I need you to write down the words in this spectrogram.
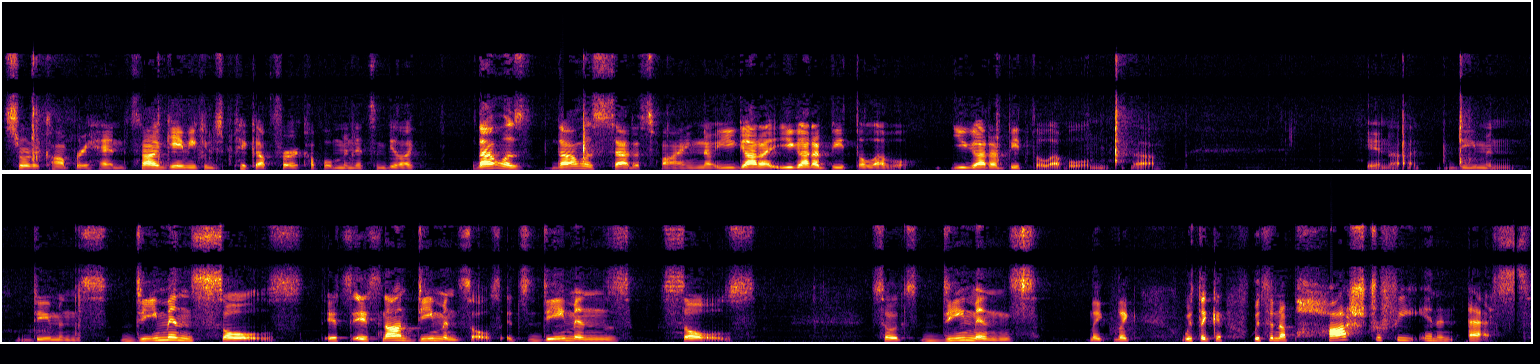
sort of comprehend. It's not a game you can just pick up for a couple minutes and be like, that was that was satisfying. No, you gotta you gotta beat the level. You gotta beat the level in uh, in uh, Demon Demons Demon Souls. It's it's not Demon Souls. It's Demons Souls. So it's demons like like with like with an apostrophe in an S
